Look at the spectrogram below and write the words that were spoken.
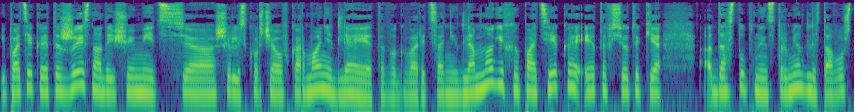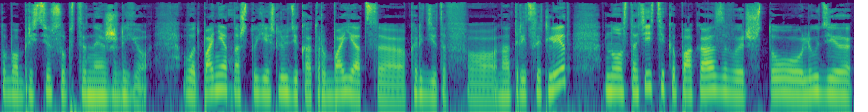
Ипотека – это жесть, надо еще иметь а, шелест курчава в кармане для этого, говорится о них. Для многих ипотека – это все-таки доступный инструмент для того, чтобы обрести собственное жилье. Вот, понятно, что есть люди, которые боятся кредитов а, на 30 лет, но статистика показывает, что люди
